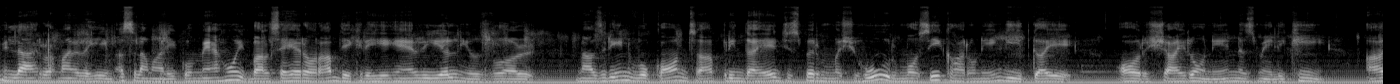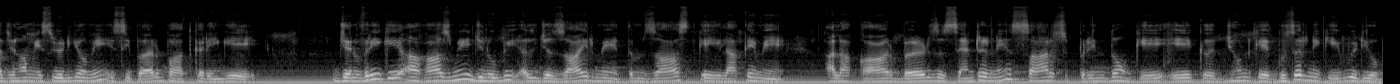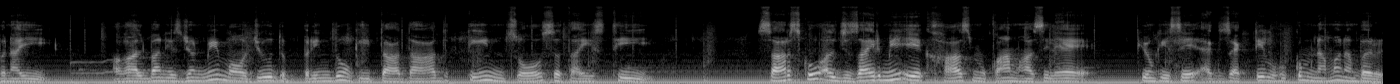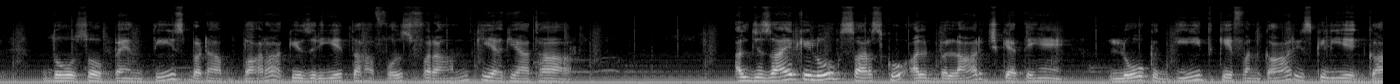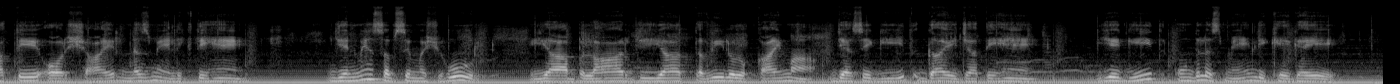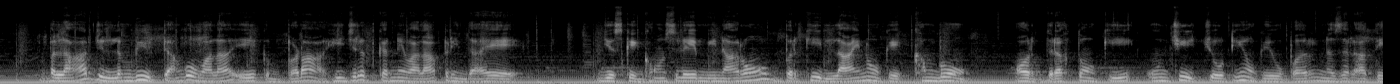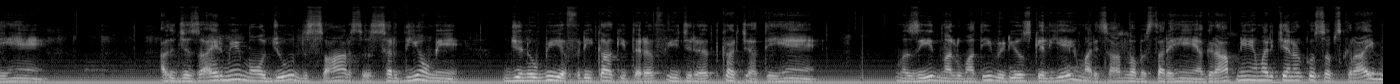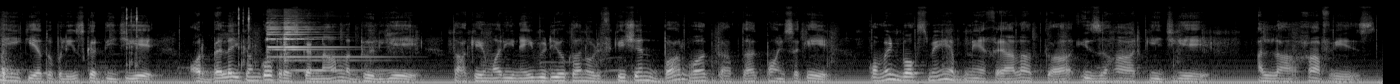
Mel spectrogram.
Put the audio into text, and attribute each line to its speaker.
Speaker 1: अस्सलाम वालेकुम मैं हूँ इकबाल सहर और आप देख रहे हैं रियल न्यूज़ वर्ल्ड नाजरीन, वो कौन सा परिंदा है जिस पर मशहूर मौसीकारों ने गीत गाए और शायरों ने नज़में लिखी? आज हम इस वीडियो में इसी पर बात करेंगे। जनवरी के आगाज़ में जनूबी अलजायर में तमजास्त के इलाके में अलाकार बर्ड्स सेंटर ने सार्स परिंदों के एक झुंड के गुजरने की वीडियो बनाई। गालबन इस झुंड में मौजूद परिंदों की तादाद तीन सौ सताईस थी। सार्स को अलजायर में एक ख़ास मुकाम हासिल है, क्योंकि इसे एग्जेक्टिव हुक्मनामा नंबर 235 बटा 12 के ज़रिए तहफ़ फराहम किया गया था। अलजायर के लोग सार्स को अलबलार्ज कहते हैं। लोक गीत के फनकार इसके लिए गाते और शायर नज़में लिखते हैं। जिनमें सबसे मशहूर या बलार्ज या तवीलकायमा जैसे गीत गाए जाते हैं। ये गीत उंदलस में लिखे गए। बलार्ज लंबी टांगों वाला एक बड़ा हिजरत करने वाला परिंदा है, जिसके घोंसले, मीनारों, बरकी लाइनों के खंभों और दरख्तों की ऊँची चोटियों के ऊपर नज़र आते हैं। अलजायर में मौजूद सार्स सर्दियों में जनूबी अफ्रीका की तरफ़ हिजरत कर जाते हैं। मज़ीद मालूमती वीडियोज़ के लिए हमारे साथ वाबस्ता रहें। अगर आपने हमारे चैनल को सब्सक्राइब नहीं किया तो प्लीज़ कर दीजिए और बेल आइकन को प्रेस करना मत भूलिए, ताकि हमारी नई वीडियो का नोटिफिकेशन बर वक्त आप तक पहुँच सके। कमेंट बॉक्स में अपने ख्याल का इजहार कीजिए। अल्लाह हाफिज़।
